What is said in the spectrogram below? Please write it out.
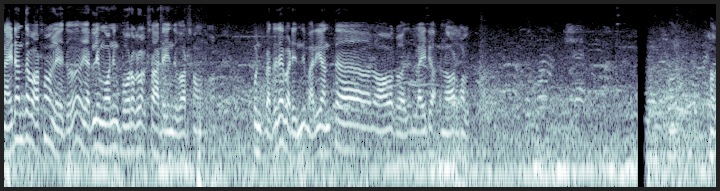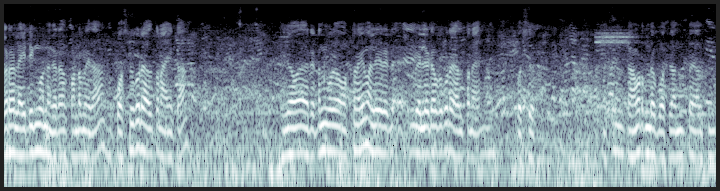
నైట్ అంతా వర్షం లేదు. Early morning four o'clock start అయింది వర్షం. కొంచెం పెద్దదే పడింది. మరీ అంత లావ కాదు. లైట్గా నార్మల్. అక్కడ లైటింగ్ ఉంది కదా కొండ మీద. బస్సులు కూడా వెళ్తున్నాయి ఇక. రిటర్న్ కూడా వస్తున్నాయి. మళ్ళీ వెళ్ళేటప్పుడు కూడా వెళ్తున్నాయి బస్సు. కనబడుతుంది బస్సు అంతా వెళ్తుంది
